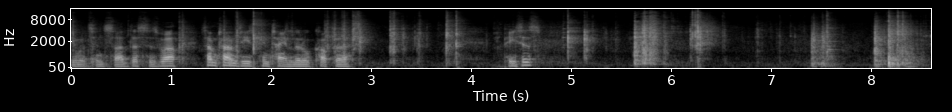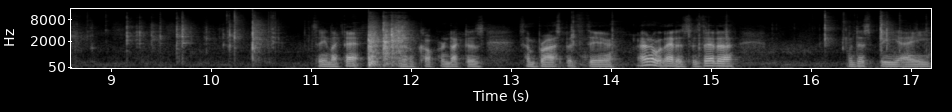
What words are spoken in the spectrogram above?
see what's inside this as well. Sometimes these contain little copper pieces. See, like that, little copper inductors, some brass bits there. I don't know what that is. Is that a, would this be a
